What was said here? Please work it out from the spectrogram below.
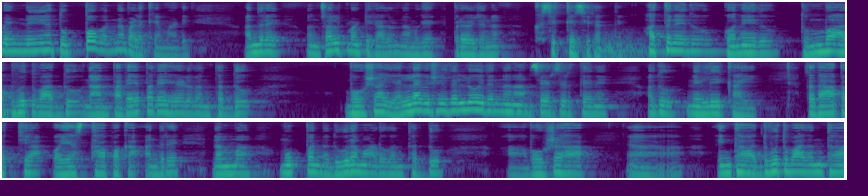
ಬೆಣ್ಣೆಯ ತುಪ್ಪವನ್ನು ಬಳಕೆ ಮಾಡಿ. ಅಂದರೆ ಒಂದು ಸ್ವಲ್ಪ ಮಟ್ಟಿಗಾದರೂ ನಮಗೆ ಪ್ರಯೋಜನ ಸಿಕ್ಕೇ ಸಿಗತ್ತೆ. ಹತ್ತನೇದು ಕೊನೆಯದು ತುಂಬ ಅದ್ಭುತವಾದ್ದು ನಾನು ಪದೇ ಪದೇ ಹೇಳುವಂಥದ್ದು. ಬಹುಶಃ ಎಲ್ಲ ವಿಷಯದಲ್ಲೂ ಇದನ್ನು ನಾನು ಸೇರಿಸಿರ್ತೇನೆ. ಅದು ನೆಲ್ಲಿಕಾಯಿ. ಸದಾಪತ್ಯ ವಯಸ್ಥಾಪಕ ಅಂದರೆ ನಮ್ಮ ಮುಪ್ಪನ್ನು ದೂರ ಮಾಡುವಂಥದ್ದು. ಬಹುಶಃ ಇಂಥ ಅದ್ಭುತವಾದಂತಹ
